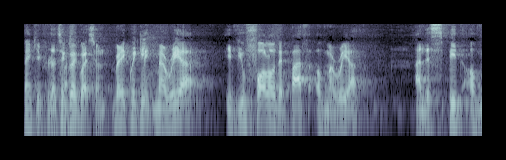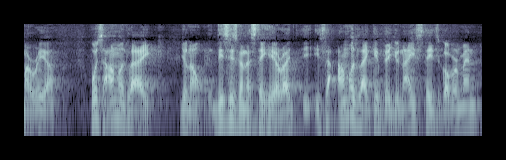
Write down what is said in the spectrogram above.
Thank you for that. That's a great question. Very quickly, Maria, if you follow the path of Maria and the speed of Maria, was almost like, you know, this is going to stay here, right? It's almost like if the United States government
